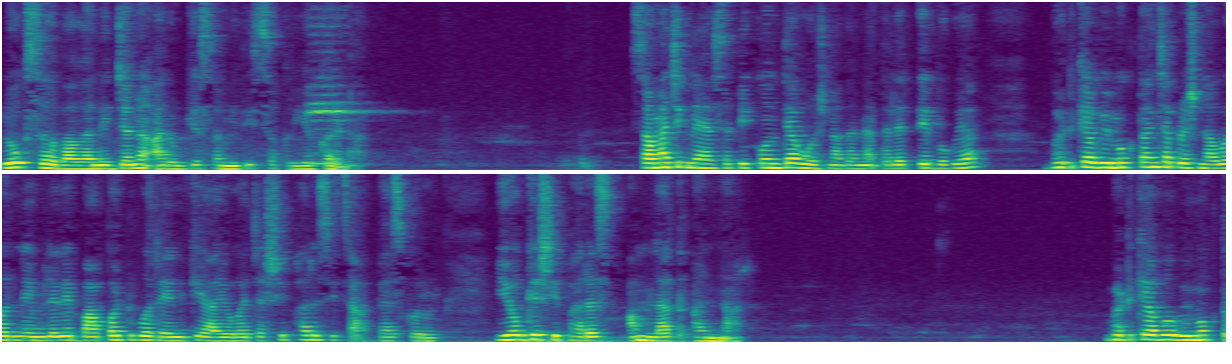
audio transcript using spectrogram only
लोकसहभागाने जन आरोग्य समिती सक्रिय करणार. सामाजिक न्यायासाठी कोणत्या घोषणा करण्यात आल्या ते बघूया. भटक्या विमुक्तांच्या प्रश्नावर नेमलेले बापट व रेणके आयोगाच्या शिफारसीचा अभ्यास करून योग्य शिफारस अंमलात आणणार. भटक्या व विमुक्त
